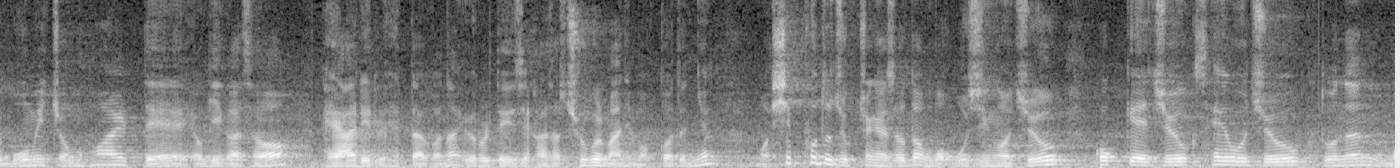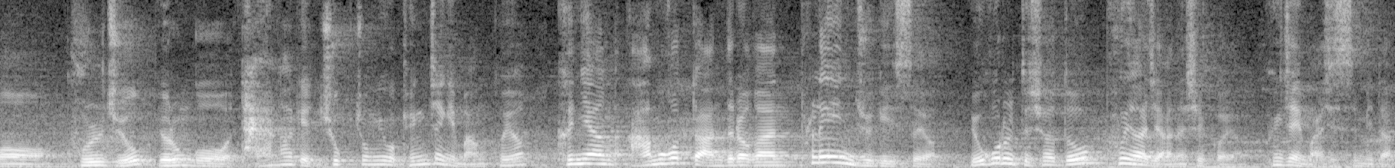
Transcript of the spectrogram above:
몸이 좀 허할 때 여기 가서 배앓이를 했다거나 이럴 때 이제 가서 죽을 많이 먹거든요. 뭐 시푸드죽 중에서도 뭐 오징어죽, 꽃게죽, 새우죽 또는 뭐 굴죽 이런 거 다양하게 죽 종류가 굉장히 많고요. 그냥 아무것도 안 들어간 플레인 죽이 있어요. 요거를 드셔도 후회하지 않으실 거예요. 굉장히 맛있습니다.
